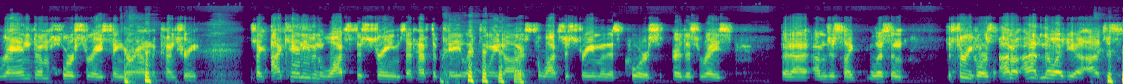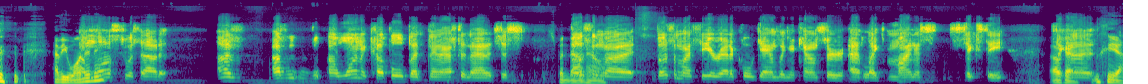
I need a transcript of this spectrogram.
random horse racing around the country. It's like I can't even watch the streams. I'd have to pay like twenty dollars to watch a stream of this course or this race. But I, I'm just like, listen, the three horse. I don't. I have no idea. I just have you won I'm any? lost without it. I've I've I won a couple, but then after that, it's just It's been both of my both of my theoretical gambling accounts are at like minus sixty. Like Okay. a- yeah,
